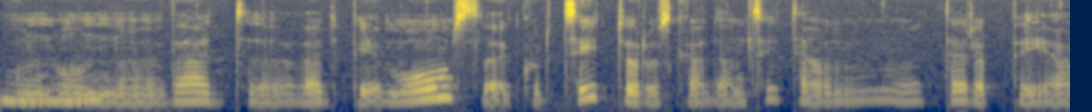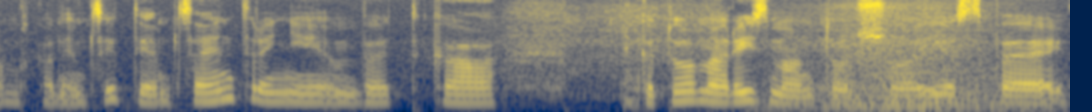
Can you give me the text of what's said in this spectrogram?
un, mm. un uh, ved, uh, ved pie mums vai kur citur uz kādām citām uh, terapijām, uz kādiem citiem centriņiem, bet ka, ka tomēr izmanto šo iespēju.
